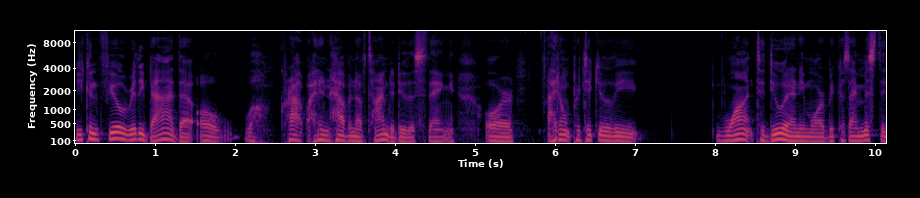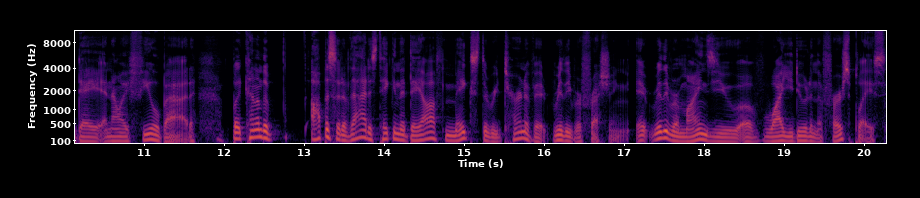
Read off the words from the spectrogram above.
You can feel really bad that, oh, well, crap, I didn't have enough time to do this thing, or I don't particularly want to do it anymore because I missed the day and now I feel bad. But kind of the opposite of that is taking the day off makes the return of it really refreshing. It really reminds you of why you do it in the first place.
